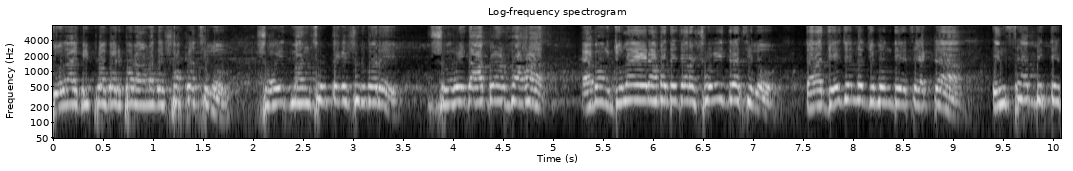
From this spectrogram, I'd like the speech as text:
জুলাই বিপ্লবের পর আমাদের স্বপ্ন ছিল, শহীদ মানসুর থেকে শুরু করে শহীদ আবরার ফাহাদ এবং জুলাইয়ের আমাদের যারা শহীদরা ছিল তারা যে জন্য জীবন দিয়েছে একটা ইনসাফ ভিত্তিক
